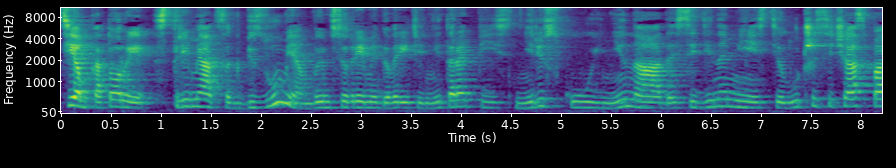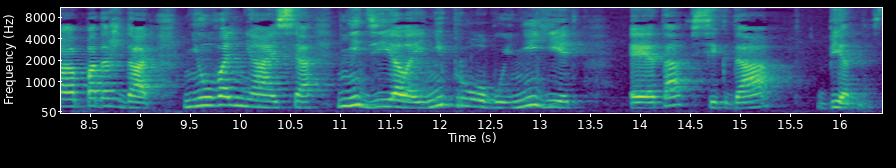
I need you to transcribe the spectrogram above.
тем, которые стремятся к безумиям, вы им все время говорите, не торопись, не рискуй, не надо, сиди на месте, лучше сейчас подождать, не увольняйся, не делай, не пробуй, не едь. Это всегда бедность.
